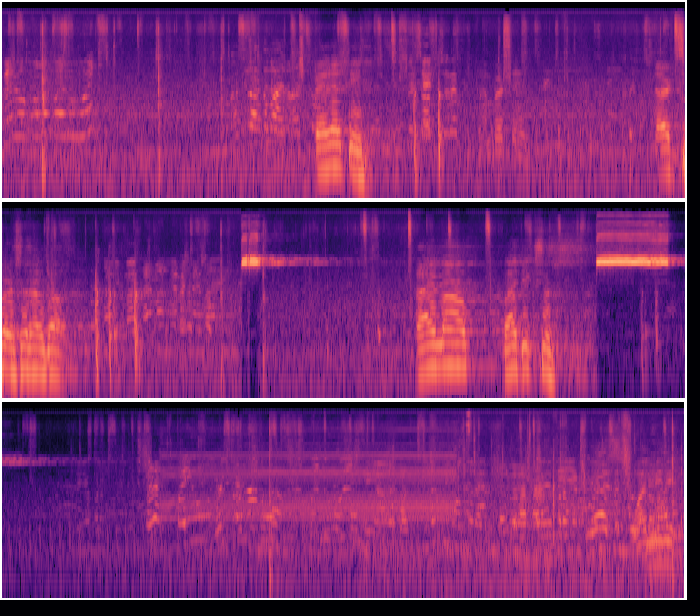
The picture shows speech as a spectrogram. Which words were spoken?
Pero wala pa ruwan. Penalty. Number 10. Third personal foul. Timeout, Magic Shoes. Tara, One minute.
